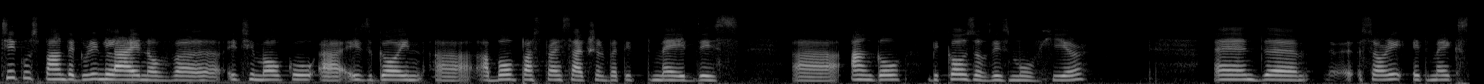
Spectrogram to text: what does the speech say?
Chikou span, the green line of uh, Ichimoku, is going above past price action, but it made this angle because of this move here and um, sorry it makes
